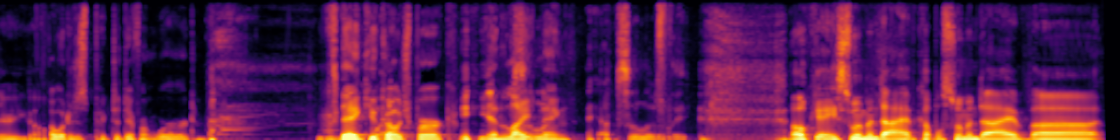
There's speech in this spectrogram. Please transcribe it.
there you go. I would have just picked a different word. Thank you, Coach Burke. Enlightening. Absolutely. Okay, swim and dive. Couple swim and dive uh,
